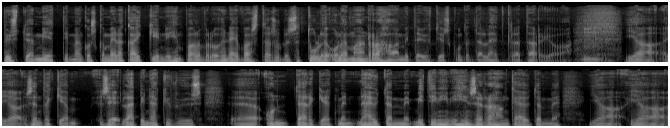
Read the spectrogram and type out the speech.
pystyä miettimään, koska meillä kaikkiin niihin palveluihin ei vastaisuudessa tule olemaan rahaa, mitä yhteiskunta tällä hetkellä tarjoaa. Mm. Ja, ja sen takia se läpinäkyvyys on tärkeää, että me näytämme, mihin sen rahan käytämme ja, ja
